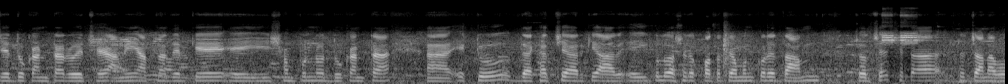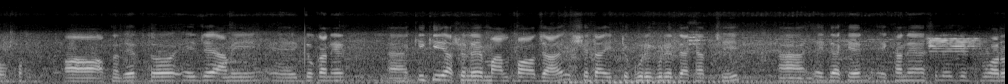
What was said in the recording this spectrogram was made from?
যে দোকানটা রয়েছে, আমি আপনাদেরকে এই সম্পূর্ণ দোকানটা একটু দেখাচ্ছি আর কি। আর এইগুলো আসলে কত কেমন করে দাম চলছে, সেটা একটু জানাব আপনাদের। তো এই যে আমি এই দোকানের কি কি আসলে মাল পাওয়া যায় সেটা একটু ঘুরে ঘুরে দেখাচ্ছি। এই দেখেন, এখানে আসলে যে বড়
